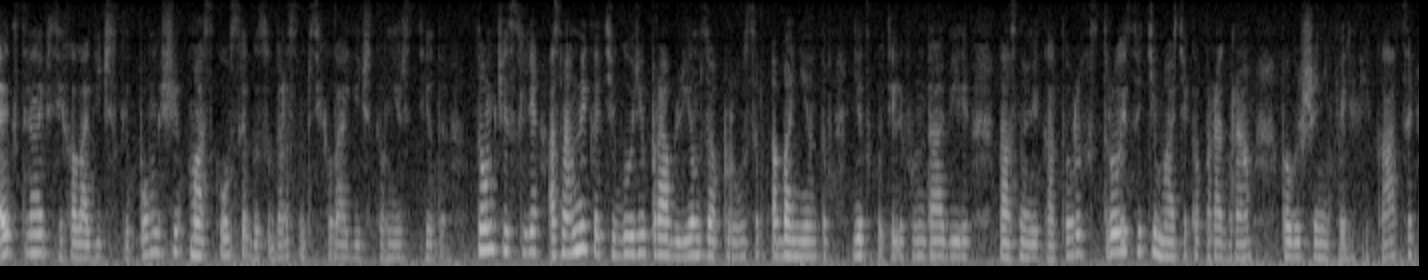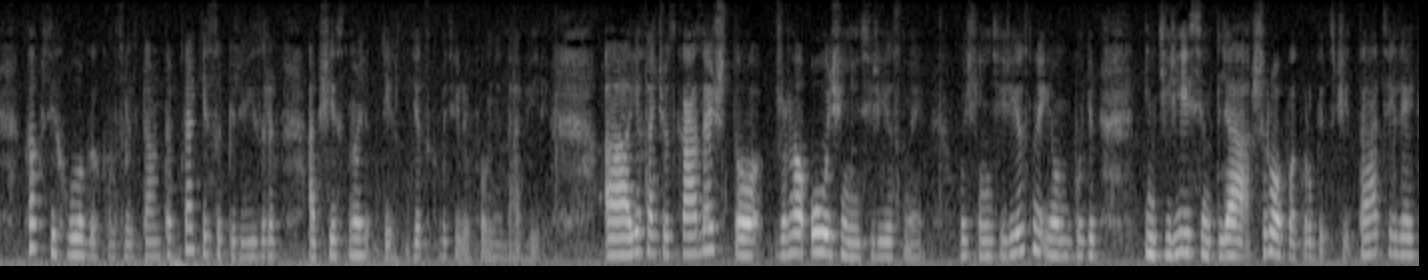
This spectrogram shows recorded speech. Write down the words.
экстренной психологической помощи Московского государственного психологического университета, в том числе основные категории проблем, запросов абонентов детского телефона доверия, на основе которых строится тематика программ повышения квалификации как психологов, консультантов, так и супервизоров общественного детского телефона доверия. А я хочу сказать, что журнал очень интересный, очень интересный, и он будет интересен для широкого круга читателей,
